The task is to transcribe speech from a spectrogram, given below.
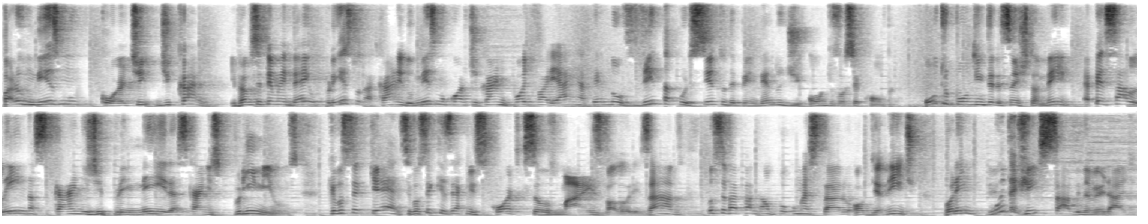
para o mesmo corte de carne. E para você ter uma ideia, o preço da carne do mesmo corte de carne pode variar em até 90% dependendo de onde você compra. Outro ponto interessante também é pensar além das carnes de primeira, as carnes premiums, que você quer, se você quiser aqueles cortes que são os mais valorizados, você vai pagar um pouco mais caro, obviamente. Porém, muita gente sabe, na verdade,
